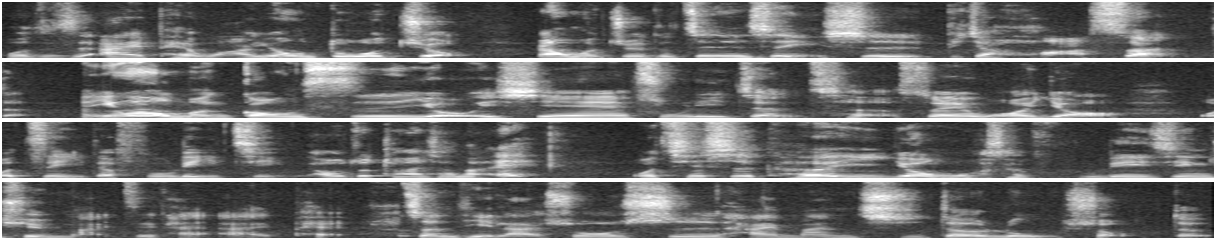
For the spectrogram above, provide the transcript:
或者是 iPad，我要用多久，让我觉得这件事情是比较划算的。因为我们公司有一些福利政策，所以我有我自己的福利金。然后我就突然想到，哎，我其实可以用我的福利金去买这台 iPad。整体来说是还蛮值得入手的。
